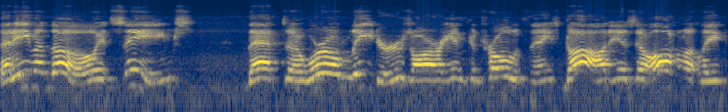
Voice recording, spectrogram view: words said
that even though it seems that uh, world leaders are in control of things, God is ultimately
